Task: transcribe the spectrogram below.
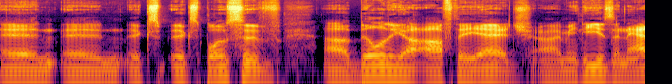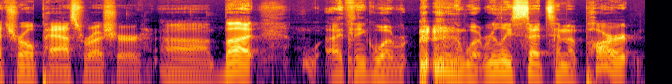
and and ex- explosive uh, ability off the edge. I mean, he is a natural pass rusher. Uh, but I think what what really sets him apart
